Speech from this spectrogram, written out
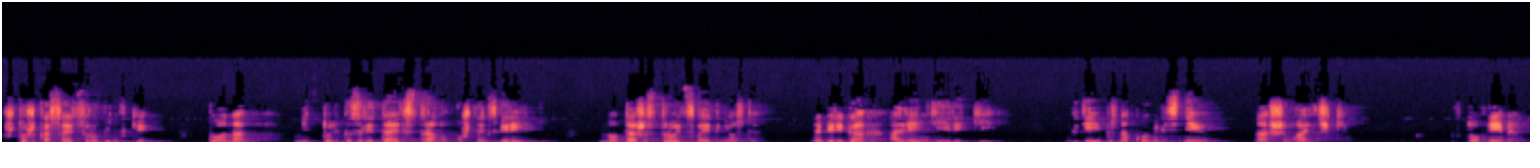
Что же касается Рубиновки, то она не только залетает в страну пушных зверей, но даже строит свои гнезда на берегах Оленьей реки, где и познакомились с нею наши мальчики. В то время,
